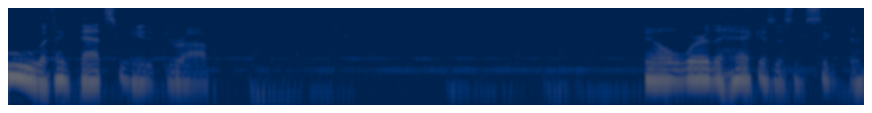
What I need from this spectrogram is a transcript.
Ooh, I think that's what we need to drop. Now, where the heck is this insignia?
